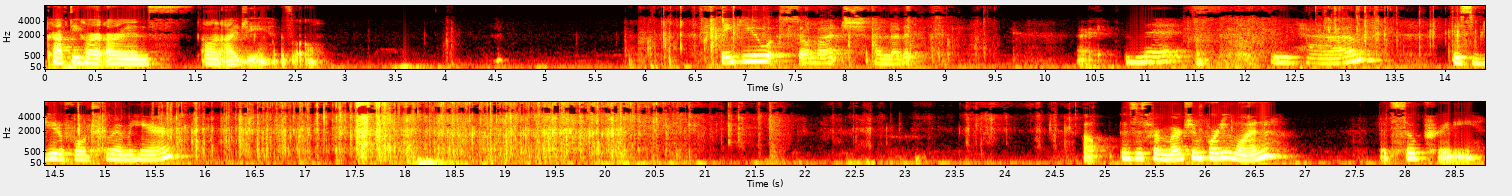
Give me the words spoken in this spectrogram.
Crafty Heart RN on IG as well. Thank you so much. I love it. All right, next we have this beautiful trim here. Oh, this is from Merchant 41. It's so pretty.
